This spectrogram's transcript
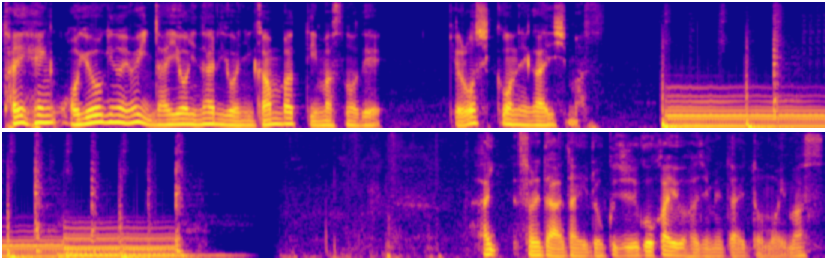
大変お行儀の良い内容になるように頑張っていますのでよろしくお願いします。はいそれでは第65回を始めたいと思います、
